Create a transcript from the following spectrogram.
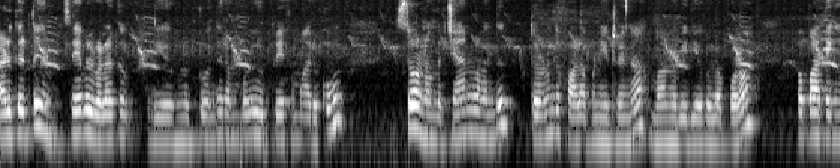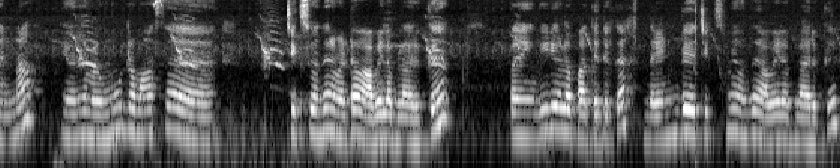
அடுத்தடுத்து சேவல் வளர்க்கக்கூடியவங்களுக்கு வந்து ரொம்பவே உத்வேகமாக இருக்கும். ஸோ நம்ம சேனலை வந்து தொடர்ந்து ஃபாலோ பண்ணிட்டுருங்க. வாங்க வீடியோக்குள்ளே போகலாம் இப்போ பார்த்தீங்கன்னா இது வந்து நம்ம மூன்றரை மாத சிக்ஸ் வந்து நம்மள்கிட்ட அவைலபிளாக இருக்குது இப்போ நீங்கள் வீடியோவில் பார்த்துட்டு இருக்க இந்த ரெண்டு சிக்ஸுமே வந்து அவைலபிளாக இருக்குது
